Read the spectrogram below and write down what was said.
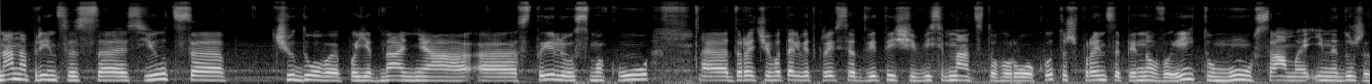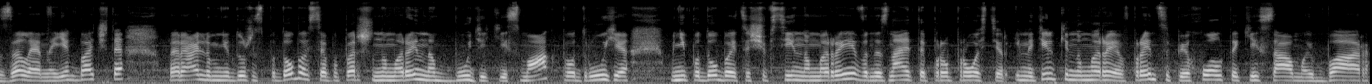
Princess Suits е, чудове поєднання е, стилю, смаку. Е, До речі, готель відкрився 2018 року, тож, в принципі, новий, тому саме і не дуже зелений, як бачите. Реально мені дуже сподобався. По-перше, номери на будь-який смак. По-друге, мені подобається, що всі номери, вони знаєте, про простір. І не тільки номери, в принципі, хол такий самий, бар,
